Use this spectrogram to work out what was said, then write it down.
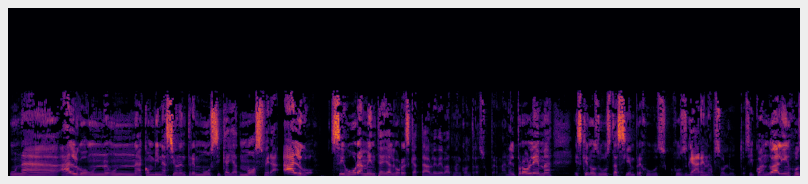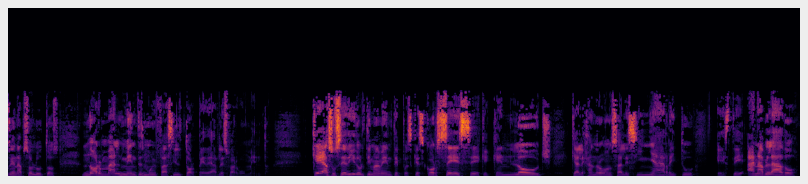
una algo, una combinación entre música y atmósfera, algo. Seguramente hay algo rescatable de Batman contra Superman. El problema es que nos gusta siempre juzgar en absolutos. Y cuando alguien juzga en absolutos, normalmente es muy fácil torpedearle su argumento. ¿Qué ha sucedido últimamente? Pues que Scorsese, que Ken Loach, que Alejandro González Iñárritu, este, han hablado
